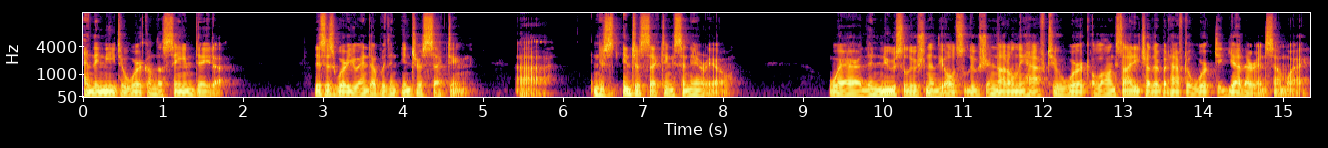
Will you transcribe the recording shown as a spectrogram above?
and they need to work on the same data. This is where you end up with an intersecting, uh, an intersecting scenario where the new solution and the old solution not only have to work alongside each other, but have to work together in some way.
